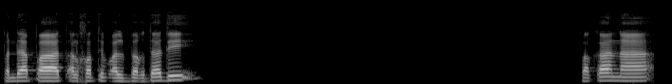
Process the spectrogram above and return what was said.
pendapat Al-Khatib Al-Baghdadi fakana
